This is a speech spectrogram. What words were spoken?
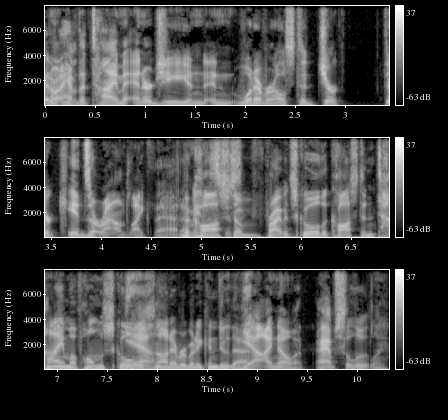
they don't have the time, energy, and, and whatever else to jerk their kids around like that. The I mean, cost just, of private school, the cost and time of homeschool. Yeah. Not everybody can do that. Yeah, I know it. Absolutely.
